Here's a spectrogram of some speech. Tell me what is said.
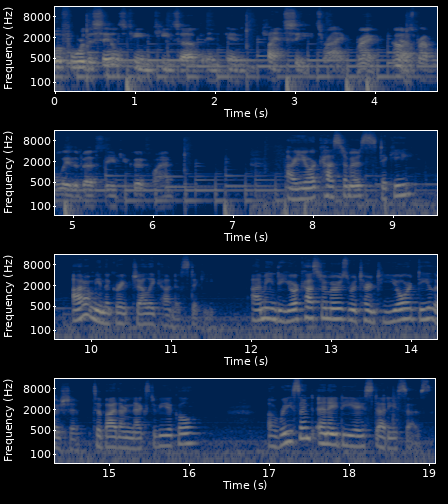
before the sales team tees up and, and plant seeds, right? Right. Oh, yeah. it's probably the best seed you could plant. Are your customers sticky? I don't mean the grape jelly kind of sticky. I mean, do your customers return to your dealership to buy their next vehicle? A recent NADA study says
